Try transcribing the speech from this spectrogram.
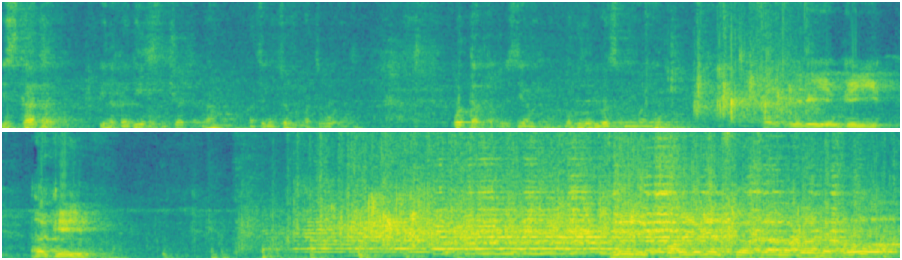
искать и находить, встречать нам, в конце концов, отводят. Вот так, друзья. Благодарю вас за внимание. Ильи Евгений Агеев. Клирик Богоявленского храма города Фролова,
